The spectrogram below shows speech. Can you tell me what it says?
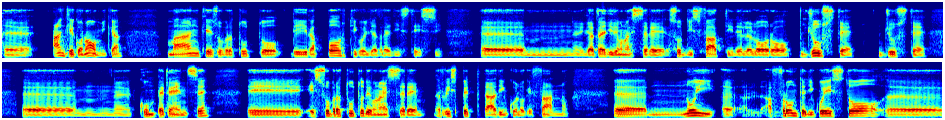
eh, anche economica ma anche e soprattutto dei rapporti con gli atleti stessi. Eh, gli atleti devono essere soddisfatti delle loro giuste, giuste eh, competenze e, e soprattutto devono essere rispettati in quello che fanno. Eh, noi eh, a fronte di questo eh,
